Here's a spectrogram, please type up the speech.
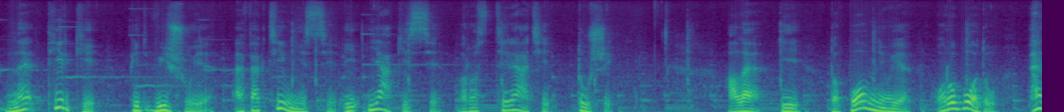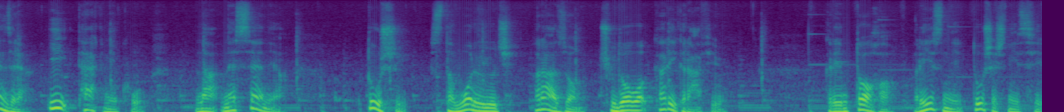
не тільки підвищує ефективність і якість розстріляті туші, але і доповнює роботу пензля і техніку нанесення туші, створюючи разом чудову каліграфію. Крім того, різні тушечниці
